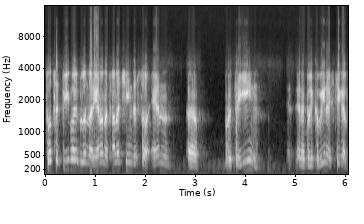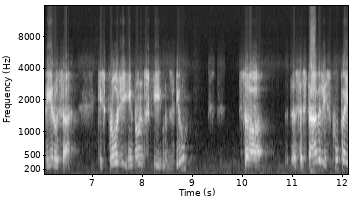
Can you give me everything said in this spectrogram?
To cepivo je bilo narejeno na ta način, da so en uh, protein, ena beljakovina iz tega virusa, ki sproži imunski odziv, so sestavili skupaj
